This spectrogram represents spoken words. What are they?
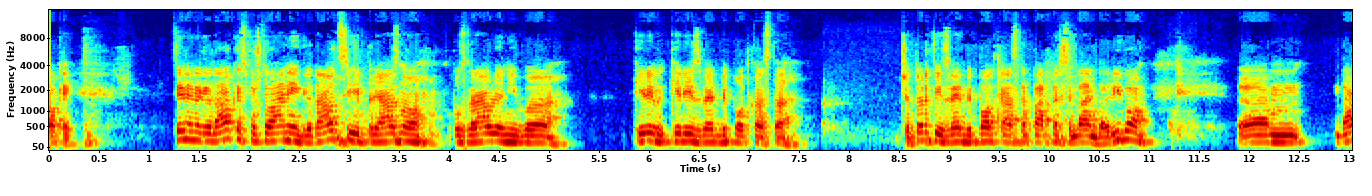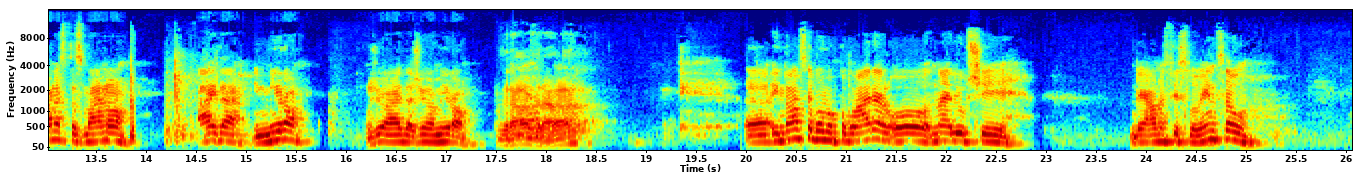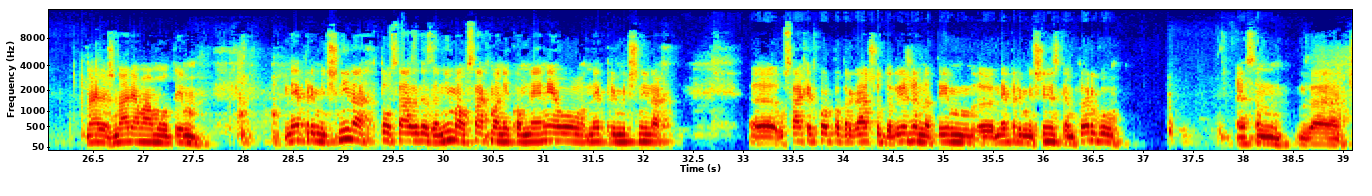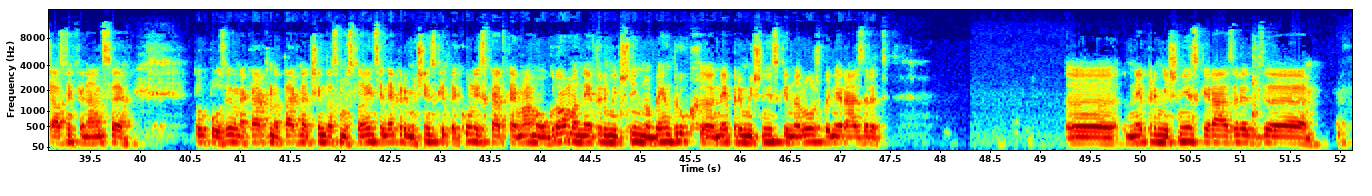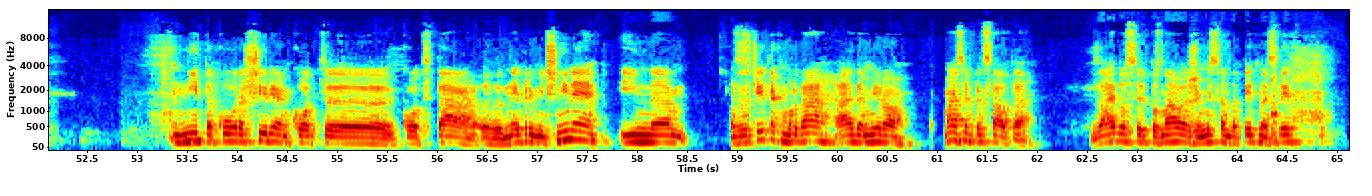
Okay. Cenjene gledalke, spoštovani gledalci, prijazno pozdravljeni v kjer izvedbi podcasta, četrti izvedbi podcasta Partners in Dime Barigo. Um, danes ste z mano, Aida in Miro, živijo Aida, živijo Miro. Zdravo, zdravo. Uh, in danes se bomo pogovarjali o najljubši dejavnosti slovencev. Največ denarja imamo v tem nepremičninah, to vsakega zanima, vsak ima neko mnenje o nepremičninah, eh, vsak je tako pa drugače udeležen na tem eh, nepremičninskem trgu. Jaz sem za časne finance to povzel nekako na tak način, da smo slovenci nepremičninski tekuni, skratka imamo ogromno nepremičnin, noben drug eh, nepremičninski naložbeni razred. Nepremičninski razred ni tako razširjen kot, eh, kot ta eh, nepremičnine. In za začetek, morda, ajda, Miro, malo se predstavlja. Zajdo se poznava že, mislim, da 15 let,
